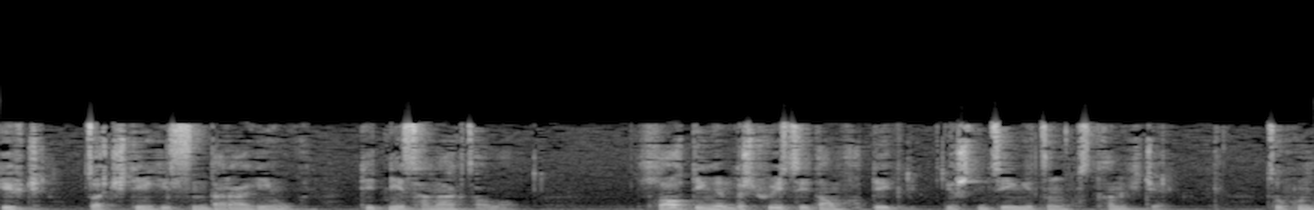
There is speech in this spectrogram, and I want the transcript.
Гэвч зочдын хэлсэн дараагийн үг нь тэдний санааг зовов. Лотын амьдарч буй Сидом хотыг ертөнцийн эзэн устгах гэжээ. Зөвхөн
